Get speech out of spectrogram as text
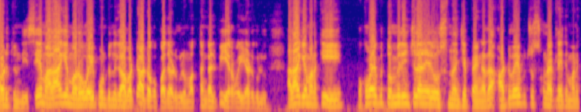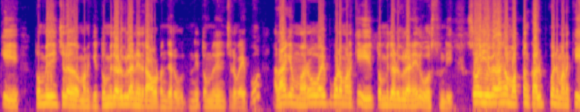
పడుతుంది. సేమ్ అలాగే మరోవైపు ఉంటుంది కాబట్టి అటు ఒక పది అడుగులు మొత్తం కలిపి ఇరవై అడుగులు. అలాగే మనకి ఒకవైపు తొమ్మిది ఇంచులు అనేది వస్తుందని చెప్పాం కదా అటువైపు చూసుకున్నట్లయితే మనకి తొమ్మిది ఇంచులు మనకి తొమ్మిది అడుగులు అనేది రావడం జరుగుతుంది తొమ్మిది ఇంచుల వైపు. అలాగే మరోవైపు కూడా మనకి తొమ్మిది అడుగులు అనేది వస్తుంది. సో ఈ విధంగా మొత్తం కలుపుకొని మనకి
